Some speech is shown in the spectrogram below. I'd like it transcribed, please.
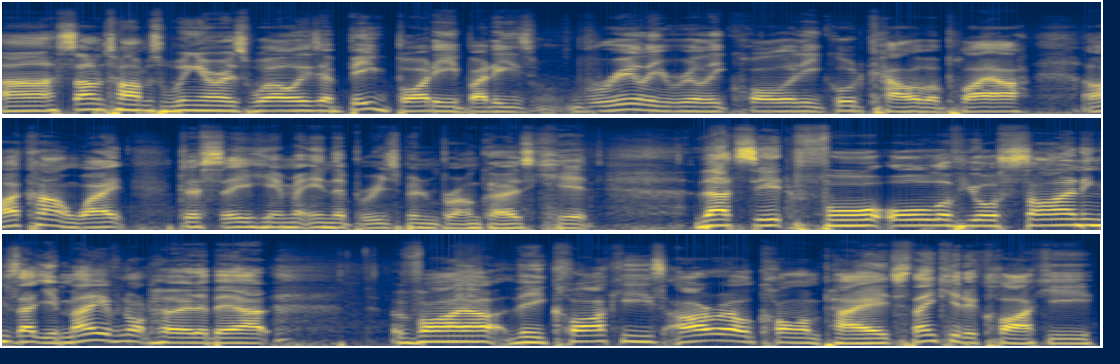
uh, sometimes winger as well. He's a big body, but he's really, really quality, good caliber player. And I can't wait to see him in the Brisbane Broncos kit. That's it for all of your signings that you may have not heard about via the Clarkie's RL column page. Thank you to Clarkie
